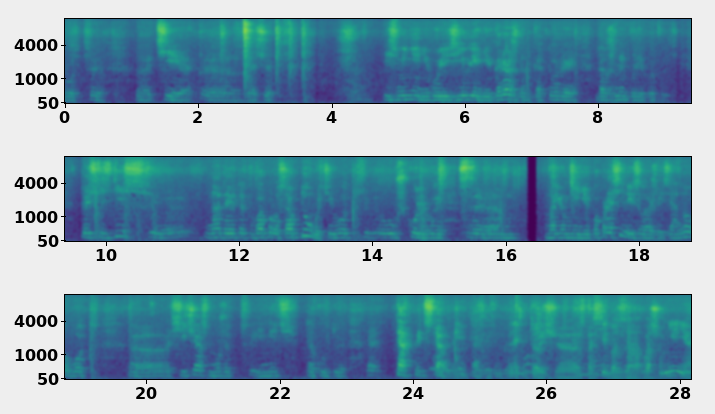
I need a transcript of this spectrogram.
вот те значит, э, изменения волеизъявления граждан, которые должны были бы быть. То есть здесь э, надо этот вопрос обдумать, и вот э, уж коли вы мое мнение попросили изложить, оно вот э, сейчас может иметь такую-то, э, так представлено, так. Олег Петрович, э, спасибо за ваше мнение.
